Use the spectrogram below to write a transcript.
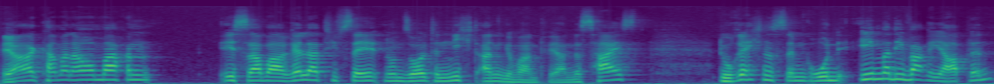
Ja, kann man auch machen, ist aber relativ selten und sollte nicht angewandt werden. Das heißt, du rechnest im Grunde immer die Variablen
